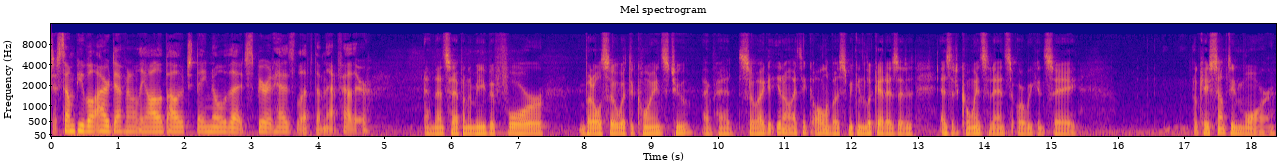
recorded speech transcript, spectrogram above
but some people are definitely all about. They know that spirit has left them that feather. And that's happened to me before, but also with the coins too. I've had so I get you know I think all of us we can look at it as a as a coincidence, or we can say, okay, something more.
